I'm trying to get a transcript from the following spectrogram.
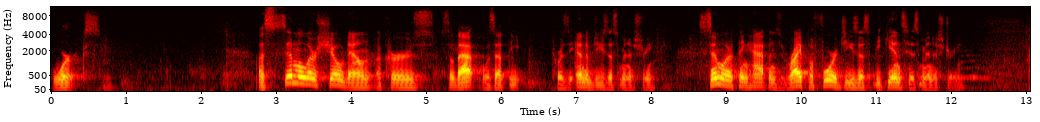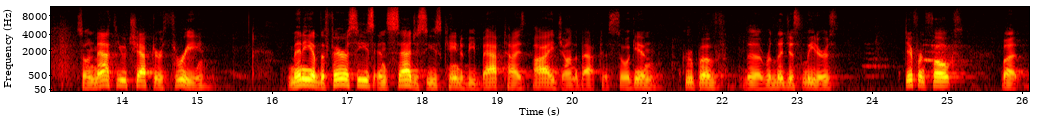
works. A similar showdown occurs, so that was at the towards the end of Jesus' ministry. Similar thing happens right before Jesus begins his ministry. So in Matthew chapter 3, many of the Pharisees and Sadducees came to be baptized by John the Baptist. So again, group of the religious leaders, different folks, but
